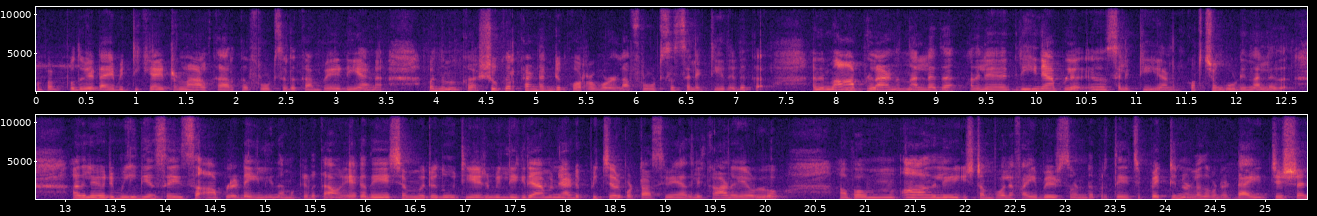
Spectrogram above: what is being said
അപ്പം പൊതുവേ ഡയബറ്റിക് ആയിട്ടുള്ള ആൾക്കാർക്ക് ഫ്രൂട്ട്സ് എടുക്കാൻ പേടിയാണ്. അപ്പം നമുക്ക് ഷുഗർ കണ്ടന്റ് കുറവുള്ള ഫ്രൂട്ട്സ് സെലക്ട് ചെയ്തെടുക്കാം. അത് ആപ്പിളാണ് നല്ലത്. അതിൽ ഗ്രീൻ ആപ്പിൾ സെലക്ട് ചെയ്യുകയാണ് കുറച്ചും കൂടി നല്ലത്. അതിൽ ഒരു മീഡിയം സൈസ് ആപ്പിൾ ഡെയിലി നമുക്ക് എടുക്കാം. ഏകദേശം ഒരു നൂറ്റിയേഴ് മില്ലിഗ്രാമിന് അടുപ്പിച്ച് പൊട്ടാസ്യമേ അതിൽ കാണുകയുള്ളൂ. അപ്പം അതിൽ ഇഷ്ടം പോലെ ഫൈബേഴ്സ് ഉണ്ട്. പ്രത്യേകിച്ച് പെക്റ്റിനുള്ളത് കൊണ്ട് ഡൈജഷൻ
